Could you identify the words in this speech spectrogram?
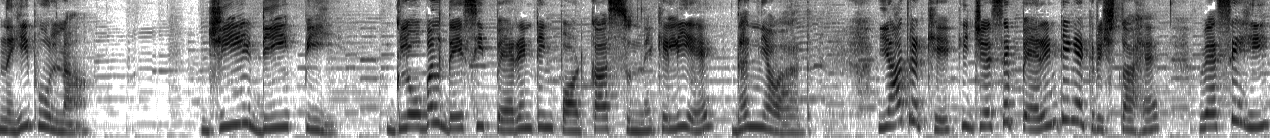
नहीं भूलना। G D P global Desi parenting podcast सुनने के लिए धन्यवाद। याद रखें कि जैसे पेरेंटिंग एक रिश्ता है, वैसे ही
